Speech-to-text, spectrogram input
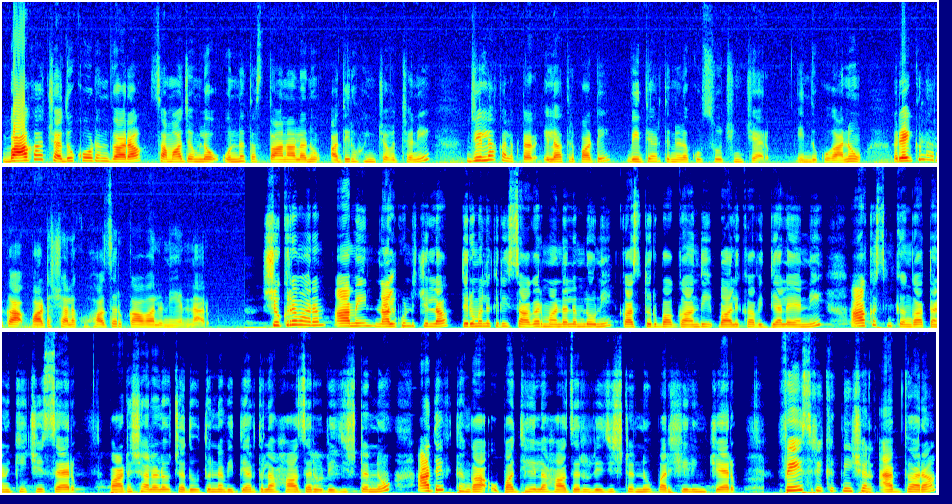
బాగా చదువుకోవడం ద్వారా సమాజంలో ఉన్నత స్థానాలను అధిరోహించవచ్చని జిల్లా కలెక్టర్ ఇలా త్రిపాఠి విద్యార్థినులకు సూచించారు. ఇందుకుగాను రెగ్యులర్గా పాఠశాలకు హాజరు కావాలని అన్నారు. శుక్రవారం ఆమె నల్గొండ జిల్లా తిరుమలగిరి సాగర్ మండలంలోని కస్తూర్బా గాంధీ బాలికా విద్యాలయాన్ని ఆకస్మికంగా తనిఖీ చేశారు. పాఠశాలలో చదువుతున్న విద్యార్థుల హాజరు రిజిస్టర్ను అదేవిధంగా ఉపాధ్యాయుల హాజరు రిజిస్టర్ను పరిశీలించారు. ఫేస్ రికగ్నిషన్ యాప్ ద్వారా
